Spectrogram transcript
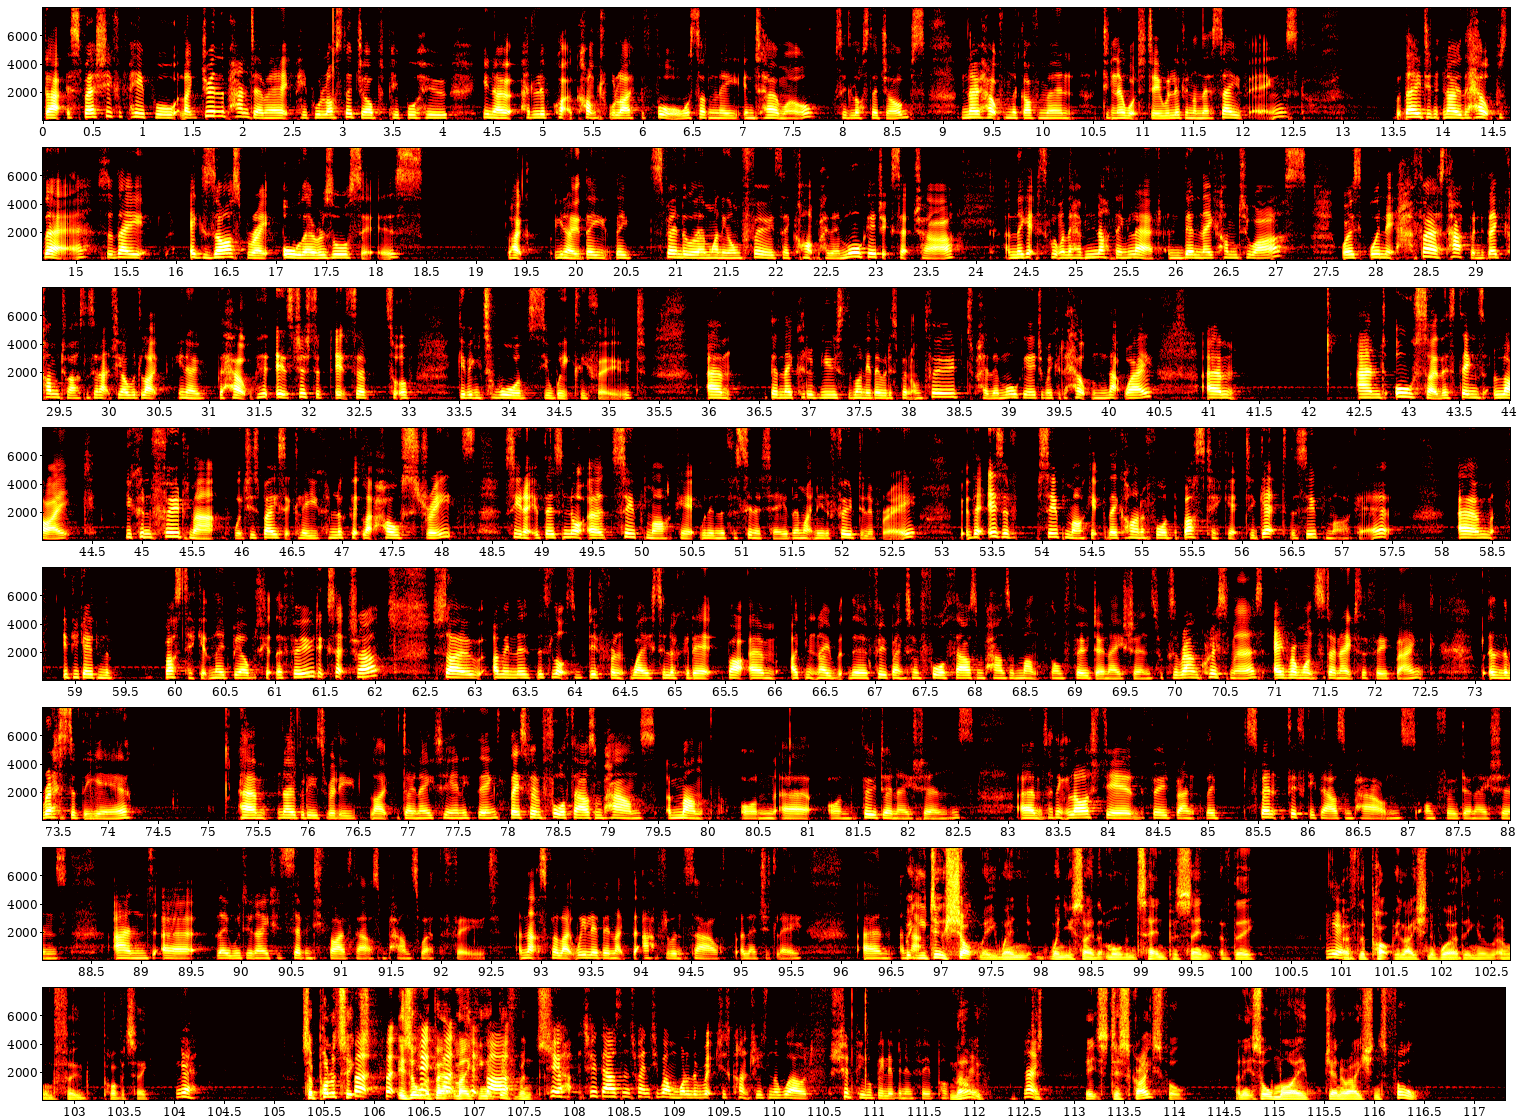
that especially for people like during the pandemic, people lost their jobs, people who you know had lived quite a comfortable life before were suddenly in turmoil because they'd lost their jobs, no help from the government, didn't know what to do, were living on their savings, but they didn't know the help was there, so they exasperate all their resources. Like you know, they they spend all their money on foods, they can't pay their mortgage, etc and they get to the point where they have nothing left and then they come to us. Whereas when it first happened, they'd come to us and said, actually, I would like, you know, the help. It's just, a, it's a sort of giving towards your weekly food. Um, then they could have used the money they would have spent on food to pay their mortgage and we could have helped them that way. Um, and also there's things like you can food map, which is basically you can look at like whole streets. So, you know, if there's not a supermarket within the vicinity, they might need a food delivery. If there is a supermarket, but they can't afford the bus ticket to get to the supermarket, um, if you gave them the bus ticket, then they'd be able to get their food, etc. So, I mean, there's, there's, lots of different ways to look at it, but um, I didn't know, but the food bank spend £4,000 a month on food donations because around Christmas, everyone wants to donate to the food bank, but then the rest of the year, um, nobody's really like donating anything. They spend £4,000 a month on, uh, on food donations. Um, so I think last year the food bank they spent fifty thousand pounds on food donations, and uh, they were donated seventy five thousand pounds worth of food, and that's for like we live in like the affluent south allegedly. Um, but you do shock me when when you say that more than ten percent of the yeah. of the population of Worthing are, are on food poverty. Yeah. So politics but, but is all two, about making a difference. 2021, one of the richest countries in the world. Should people be living in food poverty? No. No. It's disgraceful, and it's all my generation's fault.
